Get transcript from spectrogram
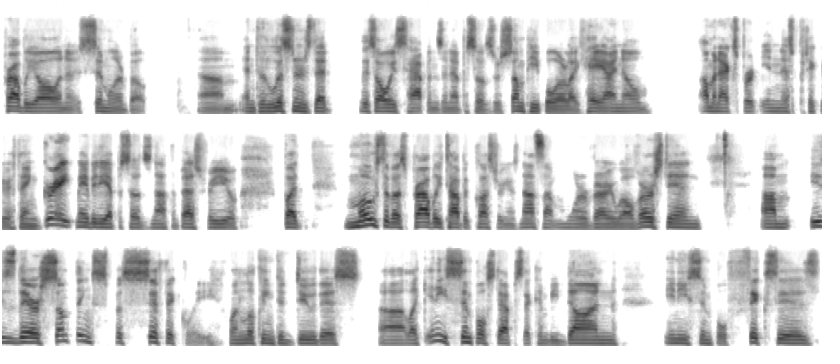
probably all in a similar boat. Um, and to the listeners that this always happens in episodes, where some people are like, "Hey, I know I'm an expert in this particular thing." Great, maybe the episode's not the best for you, but most of us probably topic clustering is not something we're very well versed in. Um, is there something specifically when looking to do this, uh, like any simple steps that can be done, any simple fixes,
